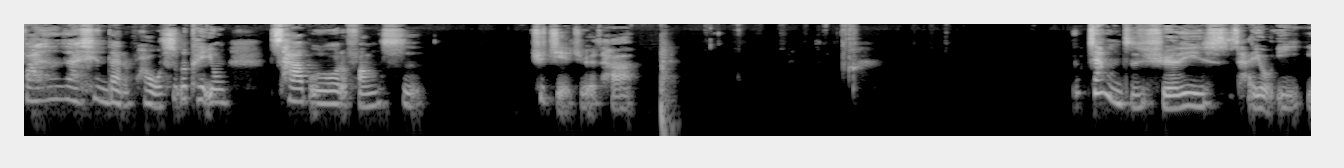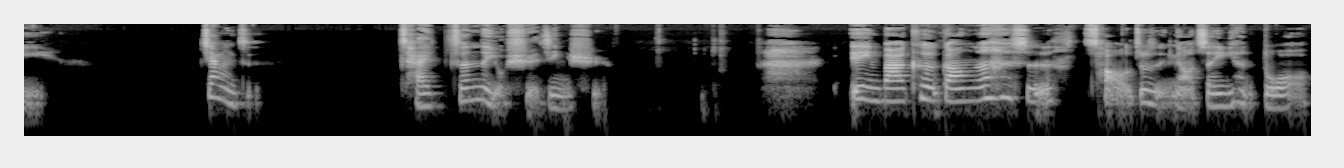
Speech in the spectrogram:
发生在现代的话，我是不是可以用差不多的方式去解决它？这样子学历史才有意义，这样子才真的有学进去。一零八课纲呢 是超，就是你要争议很多。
